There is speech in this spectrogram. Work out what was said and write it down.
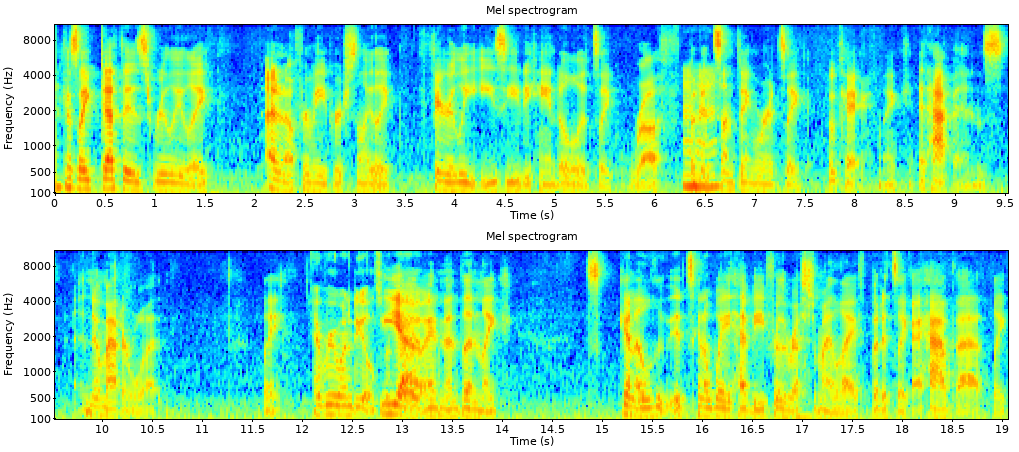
because like death is really like I don't know for me personally like fairly easy to handle. It's like rough, but it's something where it's like okay, like it happens no matter what. Like Everyone deals with yeah, it. and then, then like it's gonna it's gonna weigh heavy for the rest of my life. But it's like I have that like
